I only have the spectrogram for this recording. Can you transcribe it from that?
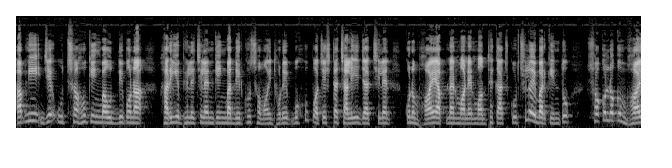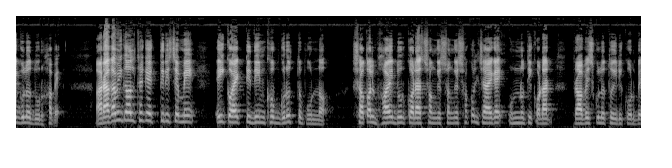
আপনি যে উৎসাহ কিংবা উদ্দীপনা হারিয়ে ফেলেছিলেন কিংবা দীর্ঘ সময় ধরে বহু প্রচেষ্টা চালিয়ে যাচ্ছিলেন, কোনো ভয় আপনার মনের মধ্যে কাজ করছিল? এবার কিন্তু সকল রকম ভয়গুলো দূর হবে। আর আগামীকাল থেকে একত্রিশে মে এই কয়েকটি দিন খুব গুরুত্বপূর্ণ। সকল ভয় দূর করার সঙ্গে সঙ্গে সকল জায়গায় উন্নতি করার প্রবেশগুলো তৈরি করবে।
